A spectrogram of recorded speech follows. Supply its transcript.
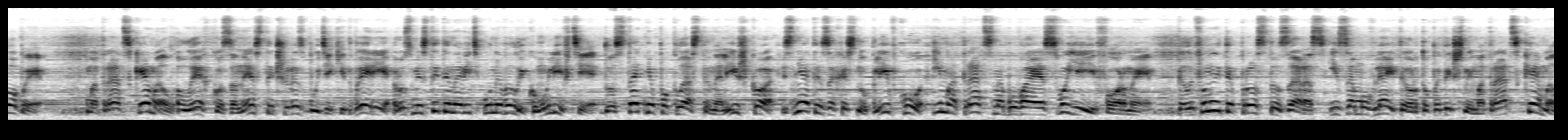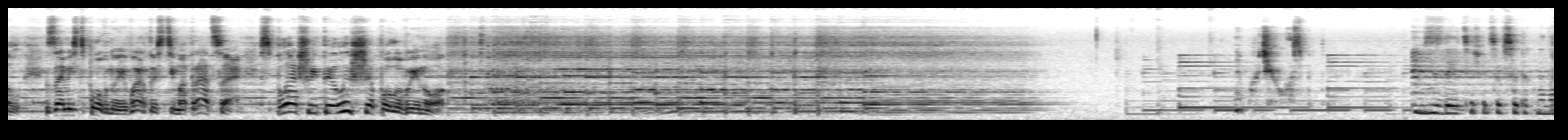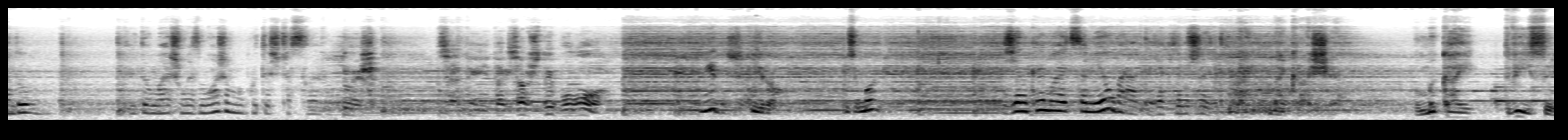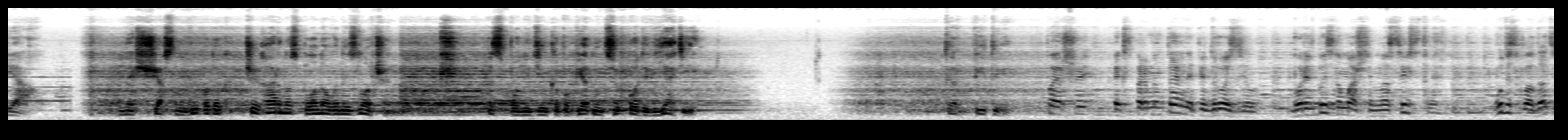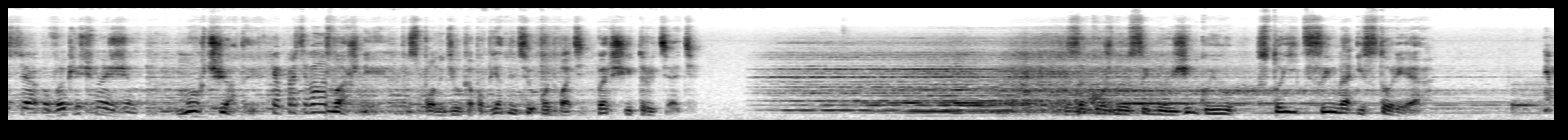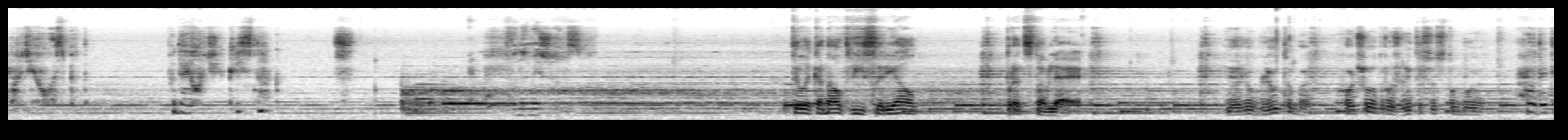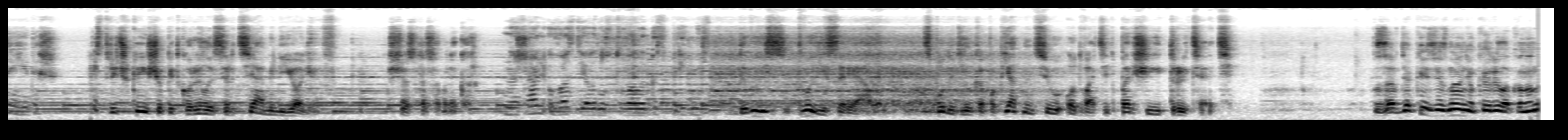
Матрац Кемел легко занести через будь-які двері, розмістити навіть у невеликому ліфті. Достатньо покласти на ліжко, зняти захисну плівку, і матрац набуває своєї форми. Телефонуйте просто зараз і замовляйте ортопедичний матрац Кемел. Замість повної вартості матраца сплачуйте лише половину. Здається, що це все так ненадовго. Ти думаєш, ми зможемо бути щасливими? Чуєш, це не так завжди було. Їдеш? Іро, зі мною? Жінки мають самі обирати, як їм жити. Найкраще. Вмикай твій серіал. Нещасний випадок чи гарно спланований злочин. З понеділка по п'ятницю о 9. Терпіти Перший експериментальний підрозділ боротьби з домашнім насильством буде складатися виключно з жінок. мовчати. Я працювала Важні. З понеділка по п'ятницю о 21.30. За кожною сильною жінкою стоїть сильна історія. Не бачу, Господи. Подай хоч якийсь знак. Вона мій шанс. Телеканал Твій серіал представляє Я люблю тебе. Хочу одружитися з тобою. Куди ти їдеш? стрічки, що підкорили серця мільйонів. Що сказав лікар? На жаль, у вас діагностували безплідність. Дивись твої серіали з понеділка по п'ятницю о 21.30. Завдяки зізнанню Кирила Кононенка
